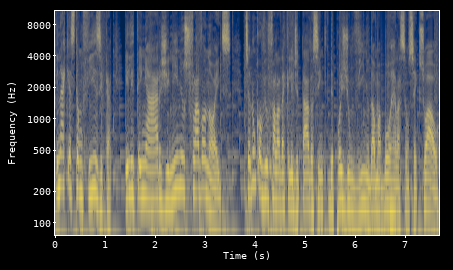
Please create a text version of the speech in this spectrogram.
E na questão física, ele tem a arginina e os flavonoides. Você nunca ouviu falar daquele ditado assim que depois de um vinho dá uma boa relação sexual?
